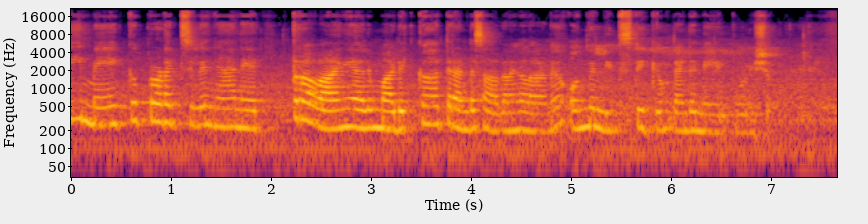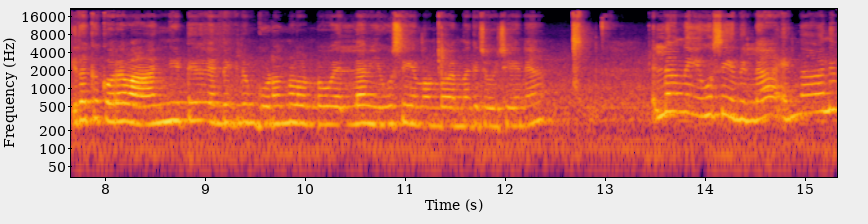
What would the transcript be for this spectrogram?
ഈ മേക്കപ്പ് പ്രൊഡക്ട്സിൽ ഞാൻ എത്ര വാങ്ങിയാലും മടുക്കാത്ത രണ്ട് സാധനങ്ങളാണ്. ഒന്ന് ലിപ്സ്റ്റിക്കും രണ്ട് നെയിൽ പോളിഷും ഇതൊക്കെ കുറേ വാങ്ങിയിട്ട് എന്തെങ്കിലും ഗുണങ്ങളുണ്ടോ? എല്ലാം യൂസ് ചെയ്യുന്നുണ്ടോ എന്നൊക്കെ ചോദിച്ചു കഴിഞ്ഞാൽ എല്ലാം ഒന്നും യൂസ് ചെയ്യുന്നില്ല. എന്നാലും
